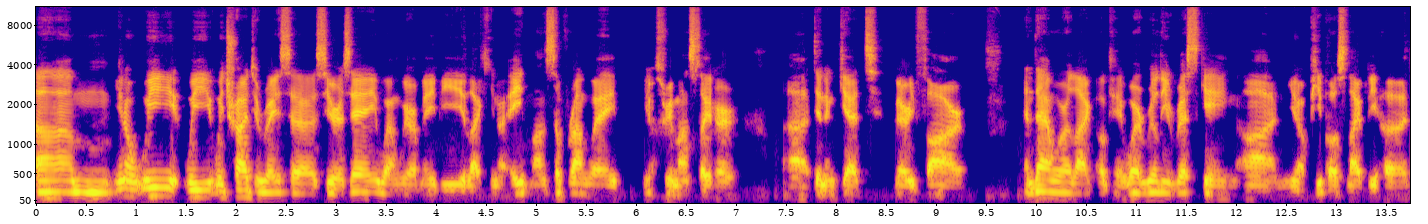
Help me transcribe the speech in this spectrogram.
um, you know, we we we tried to raise a Series A when we are maybe like you know eight months of runway. You know, three months later, uh, didn't get very far, and then we're like, okay, we're really risking on you know people's livelihood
